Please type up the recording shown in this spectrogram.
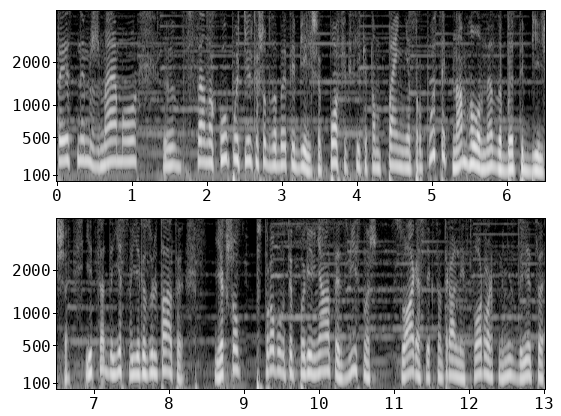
тиснемо, жмемо, е, все на купу, тільки щоб забити більше. Пофіг, скільки там пенні пропустить, нам головне забити більше. І це дає свої результати. Якщо спробувати порівняти, звісно ж, Суарес як центральний форвард, мені здається,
